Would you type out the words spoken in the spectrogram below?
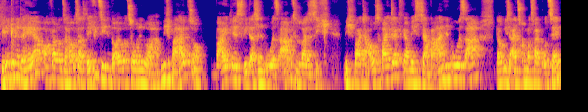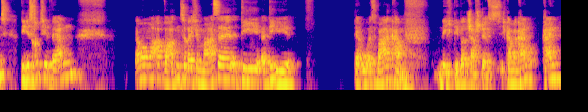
Wir hinken hinterher, auch weil unser Haushaltsdefizit in der Eurozone nur nicht mal halb so weit ist wie das in den USA, beziehungsweise sich nicht weiter ausweitet. Wir haben nächstes Jahr Wahlen in den USA, darum diese 1,2 Prozent, die diskutiert werden. Da wollen wir mal abwarten, zu welchem Maße die, die, der US-Wahlkampf nicht die Wirtschaft stützt. Ich kann mir keinen kein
